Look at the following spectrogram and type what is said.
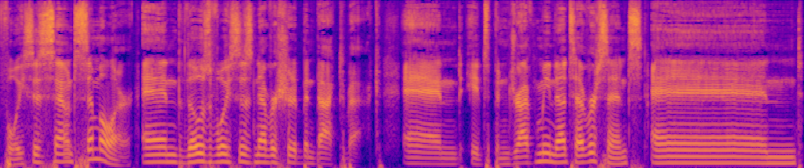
voices sound similar. And those voices never should have been back to back. And and it's been driving me nuts ever since. And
